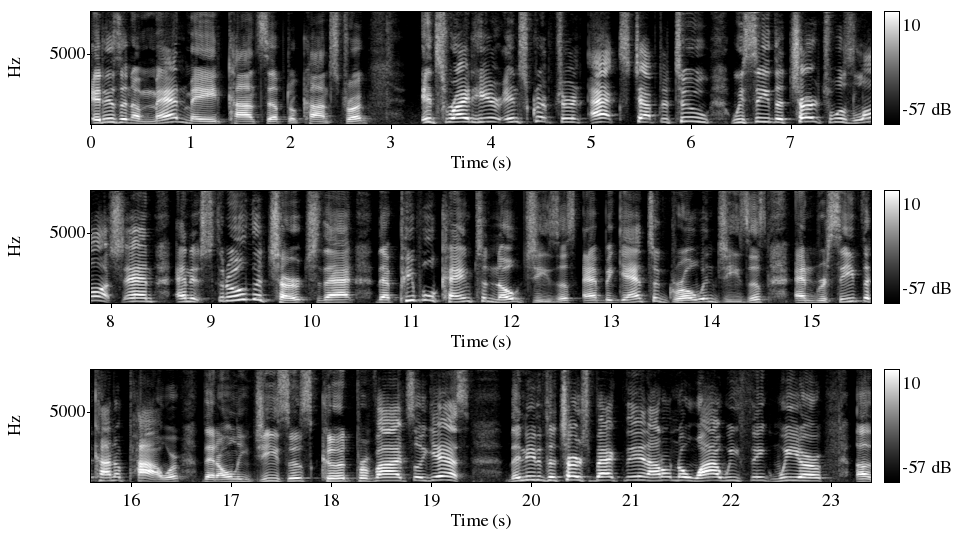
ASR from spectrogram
It isn't a man made concept or construct. It's right here in scripture in Acts chapter 2. We see the church was launched and and it's through the church that that people came to know Jesus and began to grow in Jesus and receive the kind of power that only Jesus could provide. So yes, they needed the church back then. I don't know why we think we are uh,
